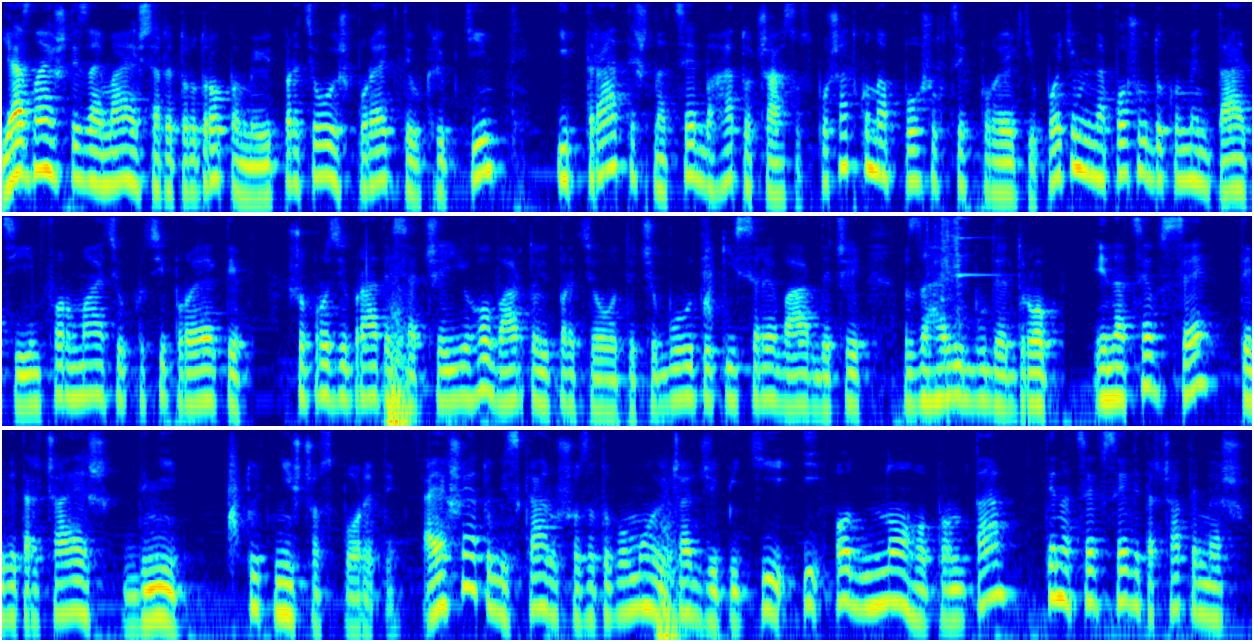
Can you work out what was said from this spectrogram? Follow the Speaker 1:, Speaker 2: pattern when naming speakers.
Speaker 1: Я знаю, що ти займаєшся ретродропами, відпрацьовуєш проекти в крипті і тратиш на це багато часу. Спочатку на пошук цих проєктів, потім на пошук документації, інформацію про ці проекти, щоб розібратися, чи його варто відпрацьовувати, чи будуть якісь реварди, чи взагалі буде дроп. І на це все ти витрачаєш дні. Тут ніщо спорити. А якщо я тобі скажу, що за допомогою ChatGPT і одного промпта ти на це все витрачатимеш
